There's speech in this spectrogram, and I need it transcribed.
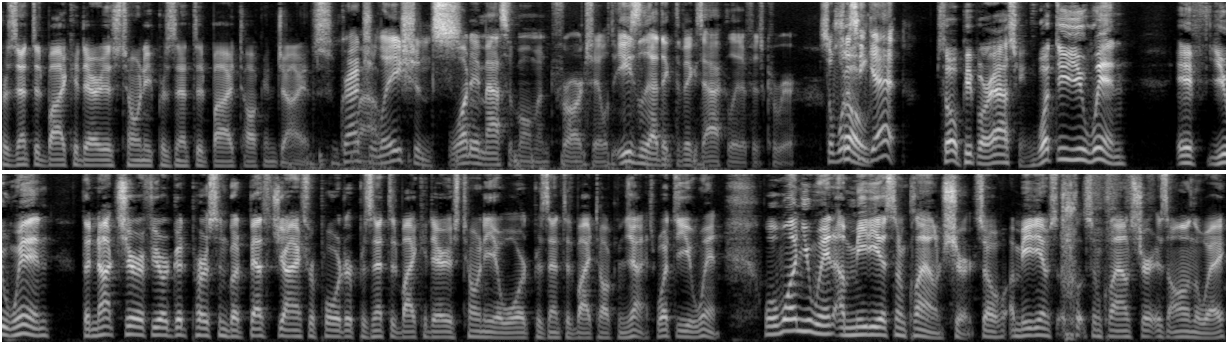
Presented by Kadarius Toney, presented by Talking Giants. Congratulations. What a massive moment for Art Stapleton. Easily, I think, the biggest accolade of his career. So what does he get? So people are asking, what do you win if you win the not sure if you're a good person but best Giants reporter presented by Kadarius Toney Award presented by Talking Giants? What do you win? Well, one, you win a media some clown shirt. So a medium some clown shirt is on the way.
